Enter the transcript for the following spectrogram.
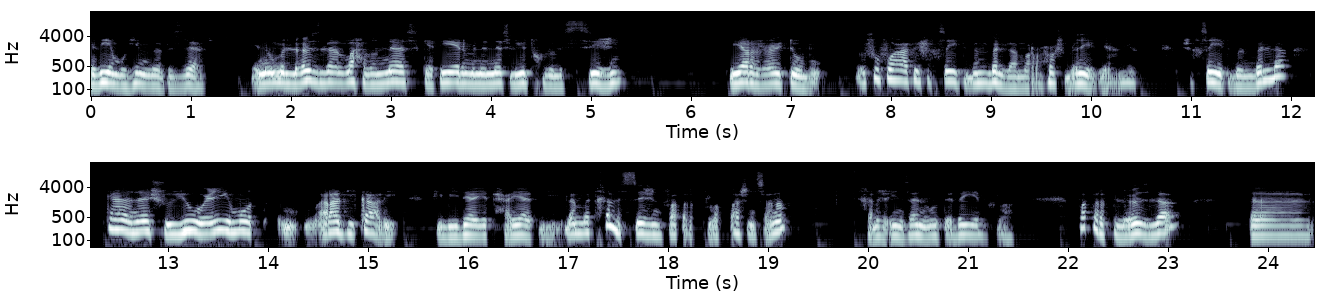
هذه مهمة بزاف لأنه من العزلة نلاحظ الناس كثير من الناس اللي يدخلوا للسجن يرجعوا يتوبوا. شوفوها في شخصية بن بلة ما نروحوش بعيد يعني. شخصية بن بلة كان شيوعي راديكالي في بداية حياته لما دخل السجن فترة 13 سنة خرج إنسان متدين خلاص. فترة العزلة آه،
